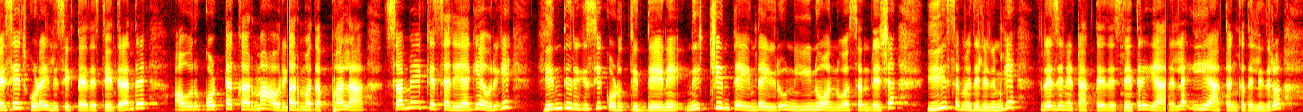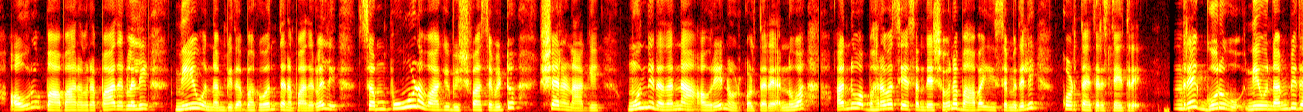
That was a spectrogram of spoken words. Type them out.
ಮೆಸೇಜ್ ಕೂಡ ಇಲ್ಲಿ ಸಿಗ್ತಾ ಇದೆ ಸ್ನೇಹಿತರೆ. ಅಂದರೆ ಅವರು ಕೊಟ್ಟ ಕರ್ಮ, ಅವರಿಗೆ ಕರ್ಮದ ಫಲ ಸಮಯಕ್ಕೆ ಸರಿಯಾಗಿ ಅವರಿಗೆ ಹಿಂದಿರುಗಿಸಿ ಕೊಡುತ್ತಿದ್ದೇನೆ. ನಿಶ್ಚಿಂತೆಯಿಂದ ಇರು ನೀನು ಅನ್ನುವ ಸಂದೇಶ ಈ ಸಮಯದಲ್ಲಿ ನಿಮಗೆ ರೆಸಿನೇಟ್ ಆಗ್ತಾ ಇದೆ ಸ್ನೇಹಿತರೆ. ಯಾರೆಲ್ಲ ಈ ಆತಂಕದಲ್ಲಿದ್ದರೋ ಅವರು ಬಾಬಾರವರ ಪಾದಗಳಲ್ಲಿ, ನೀವು ನಂಬಿದ ಭಗವಂತನ ಪಾದಗಳಲ್ಲಿ ಸಂಪೂರ್ಣವಾಗಿ ವಿಶ್ವಾಸವಿಟ್ಟು ಶರಣಾಗಿ ಮುಂದಿನದನ್ನು ಅವರೇ ನೋಡ್ಕೊಳ್ತಾರೆ ಅನ್ನುವ ಅನ್ನುವ ಭರವಸೆಯ ಸಂದೇಶವನ್ನು ಬಾಬಾ ಈ ಸಮಯದಲ್ಲಿ ಕೊಡ್ತಾ ಇದ್ದಾರೆ ಸ್ನೇಹಿತರೆ. ಅಂದರೆ ಗುರುವು, ನೀವು ನಂಬಿದ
